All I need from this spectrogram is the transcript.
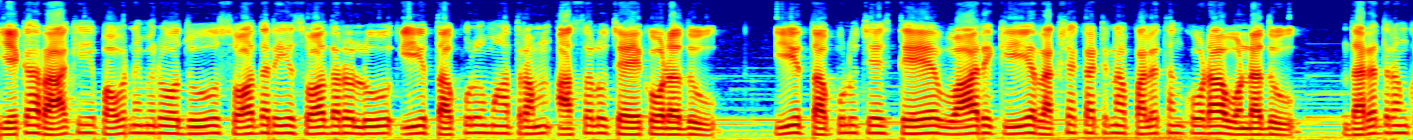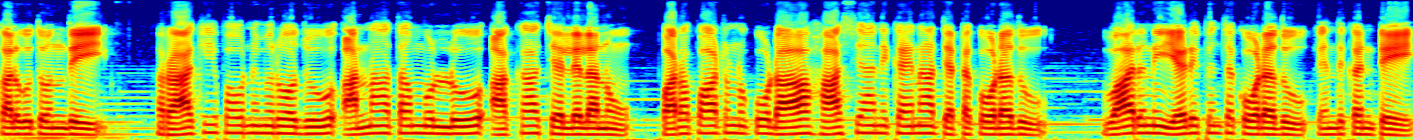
ఇక రాఖీ పౌర్ణమి రోజు సోదరి సోదరులు ఈ తప్పులు మాత్రం అస్సలు చేయకూడదు. ఈ తప్పులు చేస్తే వారికి రక్ష కట్టిన ఫలితం కూడా ఉండదు. దరిద్రం కలుగుతుంది. రాఖీ పౌర్ణమి రోజు అన్నా తమ్ముళ్ళు అక్కా చెల్లెలను పొరపాటును కూడా హాస్యానికైనా తిట్టకూడదు. వారిని ఏడిపించకూడదు. ఎందుకంటే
